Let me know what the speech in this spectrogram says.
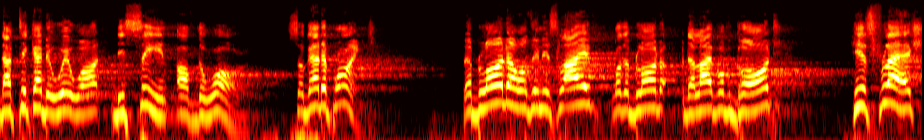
that taketh away what? The sin of the world. So get the point. The blood that was in his life was the blood, the life of God. His flesh,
